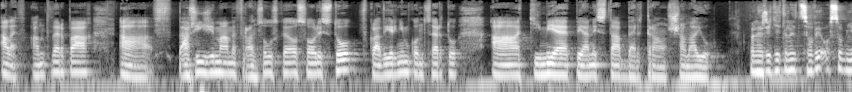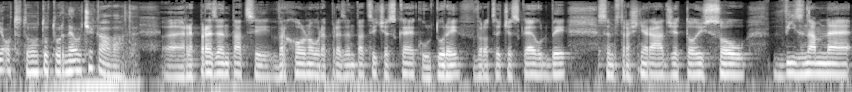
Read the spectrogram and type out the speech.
ale v Antwerpách a v Paříži máme francouzského solistu v klavírním koncertu a tím je pianista Bertrand Chamaillou. Pane řediteli, co vy osobně od tohoto turné očekáváte? reprezentaci, vrcholnou reprezentaci české kultury v roce české hudby. Jsem strašně rád, že to jsou významné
